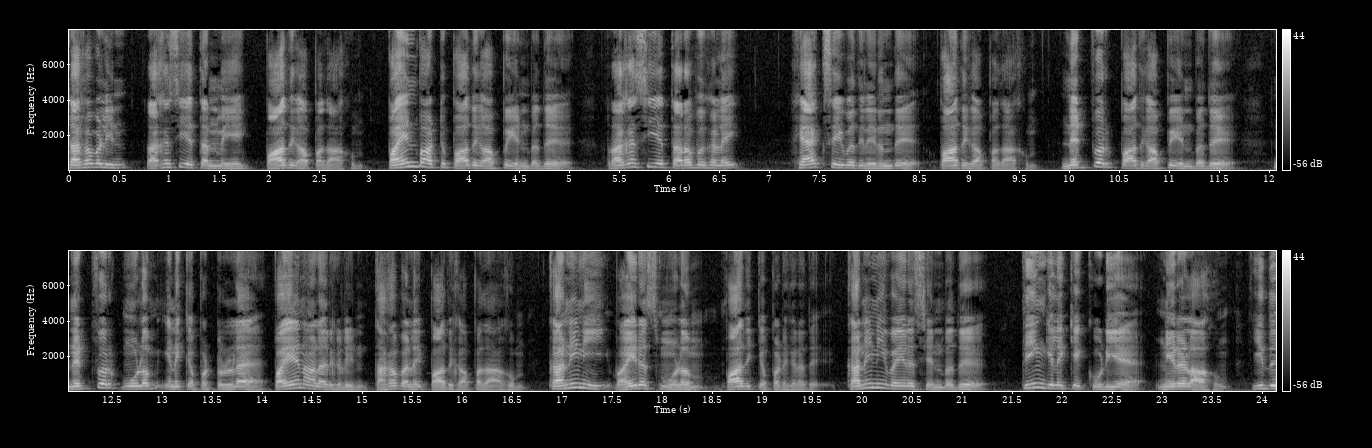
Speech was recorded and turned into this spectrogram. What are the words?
தகவலின் ரகசியத்தன்மையை பாதுகாப்பதாகும். பயன்பாட்டு பாதுகாப்பு என்பது ரகசிய தரவுகளை ஹேக் செய்வதிலிருந்து பாதுகாப்பதாகும். நெட்வொர்க் பாதுகாப்பு என்பது நெட்வொர்க் மூலம் இணைக்கப்பட்டுள்ள பயனாளர்களின் தகவலை பாதுகாப்பதாகும். கணினி வைரஸ் மூலம் பாதிக்கப்படுகிறது. கணினி வைரஸ் என்பது தீங்கிழைக்கக்கூடிய நிரலாகும். இது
